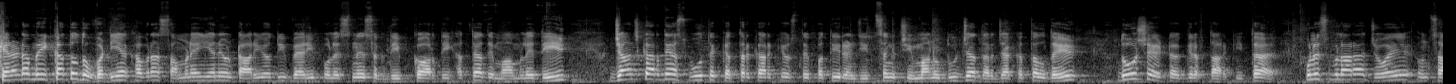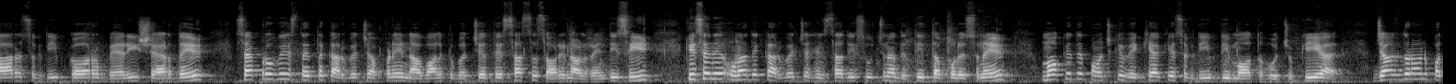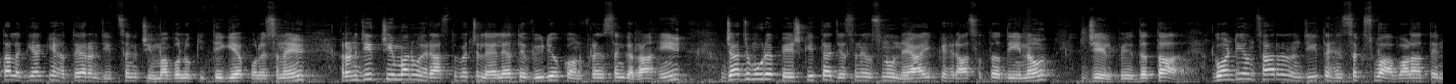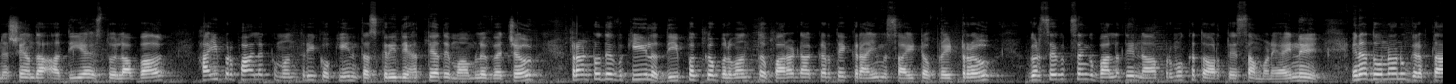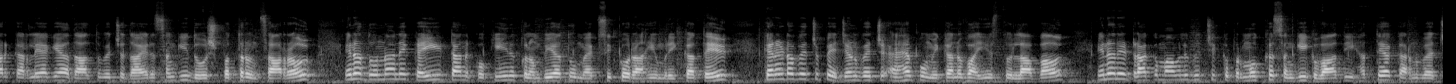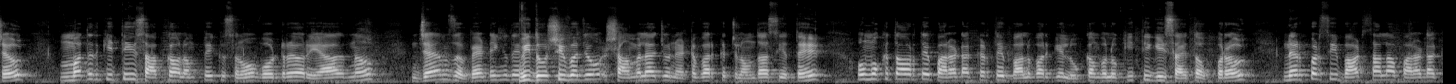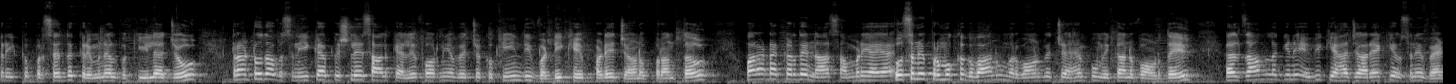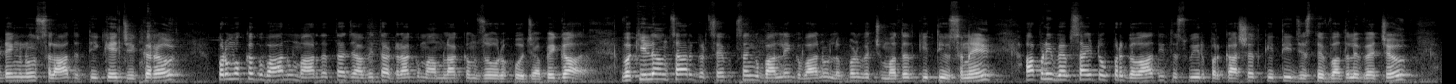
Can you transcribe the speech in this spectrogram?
Canada, America ਤੋਂ ਦੋ ਵੱਡੀਆਂ ਖਬਰਾਂ ਸਾਹਮਣੇ ਆਈਆਂ ਨੇ। ਓਨਟਾਰੀਓ ਦੀ ਬੈਰੀ ਪੁਲਿਸ ਨੇ ਸੁਖਦੀਪ ਕੌਰ ਦੀ ਹੱਤਿਆ ਦੇ ਮਾਮਲੇ ਦੀ ਜਾਂਚ ਕਰਦਿਆਂ ਸਬੂਤ ਇਕੱਤਰ ਕਰਕੇ ਉਸ ਦੇ ਪਤੀ ਰਣਜੀਤ ਸਿੰਘ ਚੀਮਾ ਨੂੰ ਦੂਜਾ ਦਰਜਾ ਕਤਲ ਦੇ ਦੋਸ਼ ਹੇਠ ਗ੍ਰਿਫਤਾਰ ਕੀਤਾ ਹੈ। ਪੁਲਿਸ ਬੁਲਾਰਾ ਜੋਏ ਅਨੁਸਾਰ ਸੁਖਦੀਪ ਕੌਰ ਬੈਰੀ ਸ਼ਹਿਰ ਦੇ ਸੈਪਰੋਵੇ ਸਥਿਤ ਘਰ ਵਿੱਚ ਆਪਣੇ ਨਾਬਾਲਗ ਬੱਚੇ ਤੇ ਸੱਸ ਸਹੁਰੇ ਨਾਲ ਰਹਿੰਦੀ ਸੀ। ਕਿਸੇ ਨੇ ਉਹਨਾਂ ਦੇ ਘਰ ਵਿੱਚ ਹਿੰਸਾ ਦੀ ਸੂਚਨਾ ਦਿੱਤੀ ਤਾਂ ਪੁਲਿਸ ਨੇ ਮੌਕੇ ਤੇ ਪਹੁੰਚ ਕੇ ਵੇਖਿਆ ਕਿ ਸੁਖਦੀਪ ਦੀ ਮੌਤ ਹੋ ਚੁੱਕੀ ਹੈ। ਜਾਂਚ ਦੌਰਾਨ ਪਤਾ ਲੱਗਿਆ ਕਿ ਹੱਤਿਆ ਰਣਜੀਤ ਸਿੰਘ ਚੀਮਾ ਵੱਲੋਂ ਕੀਤੀ ਗਈ ਹੈ। ਪੁਲਿਸ ਨੇ ਰਣਜੀਤ ਚੀਮਾ ਨੂੰ ਹਿਰਾਸਤ ਵਿੱਚ ਲੈ ਲਿਆ ਤੇ ਵੀਡੀਓ ਕਾਨਫਰੰਸਿੰਗ ਰਾਹੀਂ ਜੱਜ ਮੂਰੇ ਪੇਸ਼ ਕੀਤਾ, ਜਿਸ ਨੇ ਉਸ ਨੂੰ ਨਿਆਇਕ ਹਿਰਾਸਤ ਅਧੀਨ ਜੇਲ੍ਹ ਭੇਜ ਦਿੱਤਾ। ਗਵਾਂਢੀ ਅਨੁਸਾਰ ਰਣਜੀਤ ਹਿੰਸਕ ਸੁਭਾਅ ਵਾਲਾ ਤੇ ਨਸ਼ਿਆਂ ਦਾ ਆਦੀ ਹੈ। ਇਸ ਤੋਂ ਇਲਾਵਾ ਹਾਈ ਪ੍ਰੋਫਾਈਲ ਮੰਤਰੀ ਕੋਕੀਨ ਤਸਕਰੀ ਦੇ ਹੱਤਿਆ ਦੇ ਮਾਮਲੇ ਵਿੱਚ ਟੋਰਾਂਟੋ ਦੇ ਵਕੀਲ ਦੀਪਕ ਬਲਵੰਤ ਪਾਰਾਡਾਕਰ ਤੇ crime site operator Gursewak Singh Bal ਦੇ ਨਾਂ ਪ੍ਰਮੁੱਖ ਤੌਰ ਤੇ ਸਾਹਮਣੇ ਆਏ ਨੇ। ਇਹਨਾਂ ਦੋਨਾਂ ਨੂੰ ਗ੍ਰਿਫਤਾਰ ਕਰ ਲਿਆ ਗਿਆ। ਅਦਾਲਤ ਵਿੱਚ ਦਾਇਰ ਸੰਘੀ ਦੋਸ਼ ਪੱਤਰ ਅਨੁਸਾਰ ਇਹਨਾਂ ਦੋਨਾਂ ਨੇ ਕਈ ਟਨ ਕੋਕੀਨ ਕੋਲੰਬੀਆ ਤੋਂ ਮੈਕਸੀਕੋ ਰਾਹੀਂ ਅਮਰੀਕਾ ਤੇ ਕੈਨੇਡਾ ਵਿੱਚ ਭੇਜਣ ਵਿੱਚ ਅਹਿਮ ਭੂਮਿਕਾ ਨਿਭਾਈ। ਇਸ ਤੋਂ ਇਲਾਵਾ ਇਹਨਾਂ ਨੇ ਡਰੱਗ ਮਾਮਲੇ ਵਿੱਚ ਇੱਕ ਪ੍ਰਮੁੱਖ ਸੰਘੀ ਗਵਾਹ ਦੀ ਹੱਤਿਆ ਕਰਨ ਵਿੱਚ ਮਦਦ ਕੀਤੀ ਸਾਬਕਾ 올림픽 ਸਨੋਬੋਰਡਰ ਰਿਆਨ ਜੇਮਸ ਵੈਂਡਿੰਗ ਦੇ ਵੀ ਦੋਸ਼ੀ ਵਜੋਂ ਸ਼ਾਮਲ ਹੈ ਜੋ ਨੈਟਵਰਕ ਚਲਾਉਂਦਾ ਸੀ ਅਤੇ ਉਹ ਮੁੱਖ ਤੌਰ ਤੇ ਪਾਰਾਡਾਕਰ ਤੇ ਬਲ ਵਰਗੇ ਲੋਕਾਂ ਵੱਲੋਂ ਕੀਤੀ ਗਈ ਸਹਾਇਤਾ ਉੱਪਰ ਨਿਰਭਰ ਸੀ 62 ਸਾਲਾ ਪਾਰਾਡਾਕਰ ਇੱਕ ਪ੍ਰਸਿੱਧ ਕ੍ਰਿਮੀਨਲ ਵਕੀਲ ਹੈ ਜੋ ਟੋਰਾਂਟੋ ਦਾ ਵਸਨੀਕ ਹੈ ਪਿਛਲੇ ਸਾਲ ਕੈਲੀਫੋਰਨੀਆ ਵਿੱਚ ਕੋਕੀਨ ਦੀ ਵੱਡੀ ਖੇਪ ਫੜੇ ਜਾਣ ਉਪਰੰਤ ਪਾਰਾ ਟੱਕਰ ਦੇ ਨਾਂ ਸਾਹਮਣੇ ਆਇਆ ਉਸ ਨੇ ਪ੍ਰਮੁੱਖ ਗਵਾਹ ਨੂੰ ਮਰਵਾਉਣ ਵਿੱਚ ਅਹਿਮ ਭੂਮਿਕਾ ਨਿਭਾਉਣ ਦੇ ਇਲਜ਼ਾਮ ਲੱਗੇ ਨੇ। ਇਹ ਵੀ ਕਿਹਾ ਜਾ ਰਿਹਾ ਕਿ ਉਸਨੇ ਵੈਂਡਿੰਗ ਨੂੰ ਸਲਾਹ ਦਿੱਤੀ ਕਿ ਜੇਕਰ ਪ੍ਰਮੁੱਖ ਗਵਾਹ ਨੂੰ ਮਾਰ ਦਿੱਤਾ ਜਾਵੇ ਤਾਂ ਡਰੱਗ ਮਾਮਲਾ ਕਮਜ਼ੋਰ ਹੋ ਜਾਵੇਗਾ। ਵਕੀਲਾਂ ਅਨੁਸਾਰ ਗੁਰਸੇਵਕ ਸਿੰਘ ਬਾਲ ਨੇ ਗਵਾਹ ਨੂੰ ਲੱਭਣ ਵਿੱਚ ਮਦਦ ਕੀਤੀ ਉਸਨੇ। ਆਪਣੀ ਵੈਬਸਾਈਟ ਉੱਪਰ ਗਵਾਹ ਦੀ ਤਸਵੀਰ ਪ੍ਰਕਾਸ਼ਿਤ ਕੀਤੀ, ਜਿਸ ਦੇ ਬਦਲੇ ਵਿੱਚ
